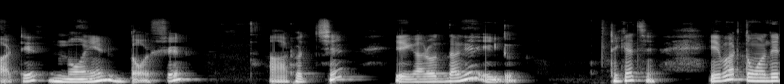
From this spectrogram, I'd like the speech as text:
আটের, নয়ের, দশের আর হচ্ছে এগারোর দাগের এই দুই। ঠিক আছে? এবার তোমাদের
